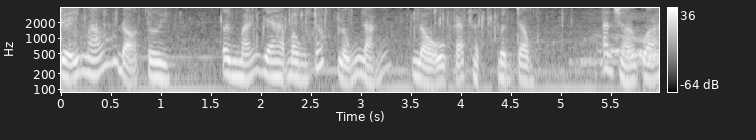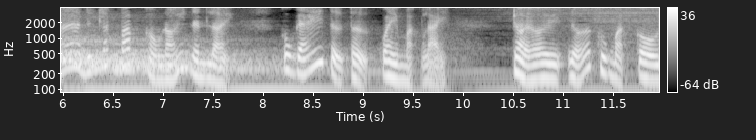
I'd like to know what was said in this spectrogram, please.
rỉ máu đỏ tươi, từng mảng da bong tróc lủng lẳng, lộ cả thịt bên trong. Anh sợ quá đứng lắp bắp không nói nên lời. Cô gái từ từ quay mặt lại. Trời ơi, nửa khuôn mặt cô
